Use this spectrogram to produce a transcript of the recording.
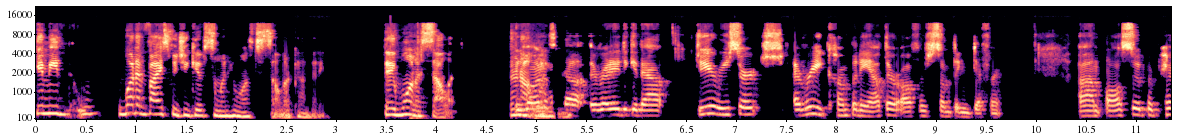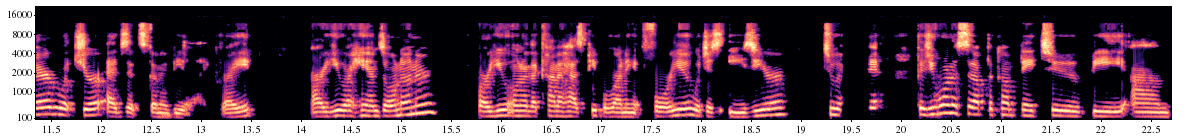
give me, what advice would you give someone who wants to sell their company? They want to sell it. They're, not sell, they're ready to get out. Do your research. Every company out there offers something different. Um, also, prepare what your exit's going to be like, right? Are you a hands on owner? Or are you owner that kind of has people running it for you, which is easier to because you want to set up the company to be um,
